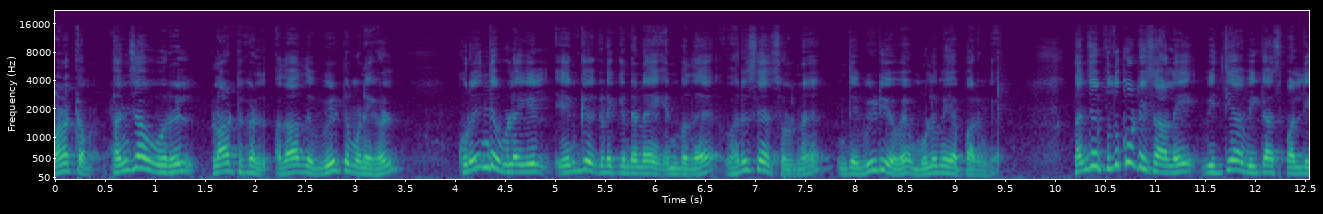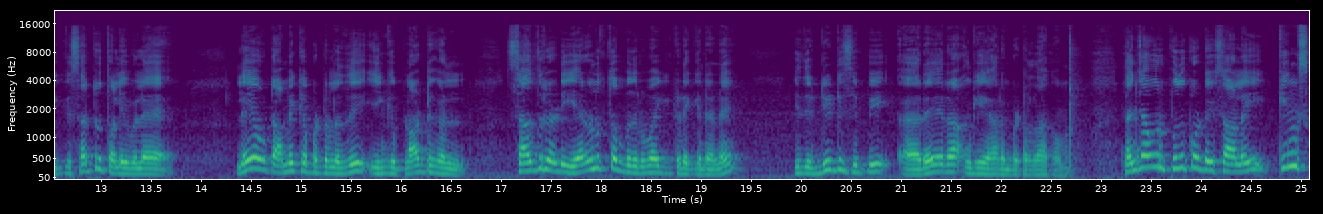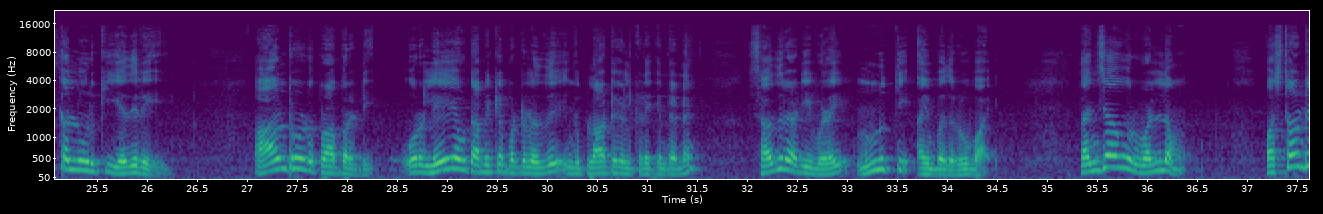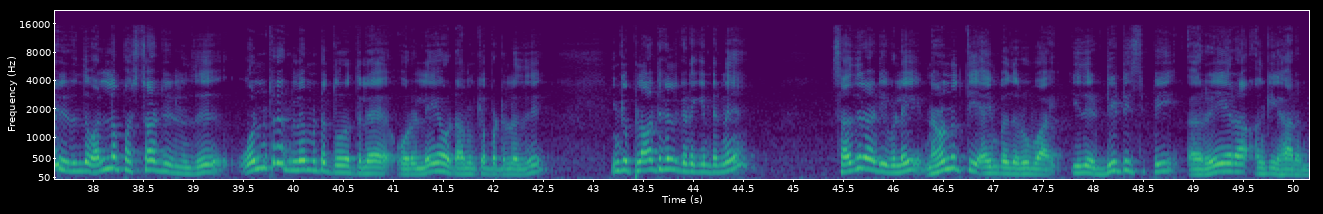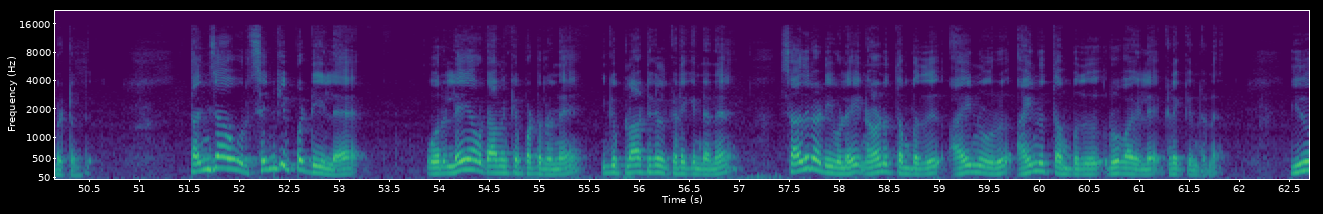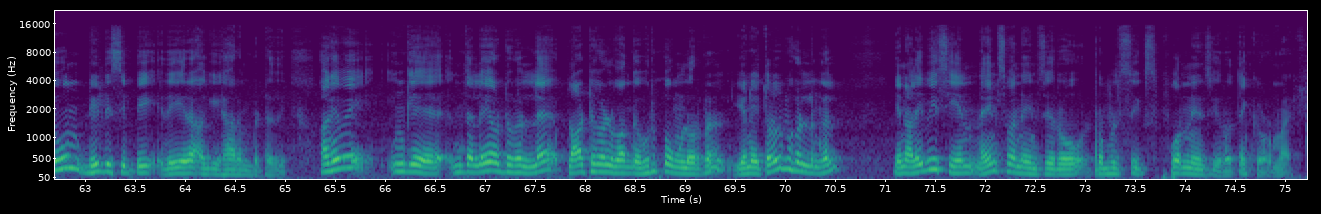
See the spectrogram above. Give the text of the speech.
வணக்கம். தஞ்சாவூரில் பிளாட்டுகள் அதாவது வீட்டு மனைகள் குறைந்த விலையில் எங்கே கிடைக்கின்றன என்பதை வரிசையாக சொல்கிறேன் இந்த வீடியோவை முழுமையாக பாருங்கள் தஞ்சை புதுக்கோட்டை சாலை வித்யா விகாஸ் பள்ளிக்கு சற்று தொலைவில் லே அவுட் அமைக்கப்பட்டுள்ளது. இங்கு பிளாட்டுகள் சதுரடி இரநூத்தம்பது ரூபாய்க்கு கிடைக்கின்றன. இது டிடிசிபி ரேரா அங்கீகாரம் பெற்றதாகும். தஞ்சாவூர் புதுக்கோட்டை சாலை கிங்ஸ் கல்லூரிக்கு எதிரே ஆன்ரோடு ப்ராப்பர்ட்டி ஒரு லே அவுட் அமைக்கப்பட்டுள்ளது. இங்கு பிளாட்டுகள் கிடைக்கின்றன. சதுர அடி விலை முந்நூற்றி ஐம்பது ரூபாய். தஞ்சாவூர் வல்லம் பஸ் ஸ்டாண்டில் இருந்து வல்லம் பஸ் ஸ்டாண்டிலிருந்து ஒன்றரை கிலோமீட்டர் தூரத்தில் ஒரு லே அவுட் அமைக்கப்பட்டுள்ளது. இங்கு பிளாட்டுகள் கிடைக்கின்றன. சதுர அடி விலை நானூற்றி ஐம்பது ரூபாய். இது டிடிசிபி ரேரா அங்கீகாரம் பெற்றது. தஞ்சாவூர் செங்கிப்பட்டியில் ஒரு லே அவுட் அமைக்கப்பட்டுள்ளன. இங்கு பிளாட்டுகள் கிடைக்கின்றன. சதுர அடி விலை நானூற்றம்பது ஐநூறு ஐநூற்றம்பது ரூபாயில் கிடைக்கின்றன. இதுவும் டிடிசிபி ரேரா அங்கீகாரம் பெற்றது. ஆகவே இங்கே இந்த லே அவுட்டுகளில் பிளாட்டுகள் வாங்க விருப்பம் உள்ளவர்கள் என்னை தொடர்பு கொள்ளுங்கள். என் அலைபேசி எண் nine seven nine zero triple six four nine zero. Thank you very much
